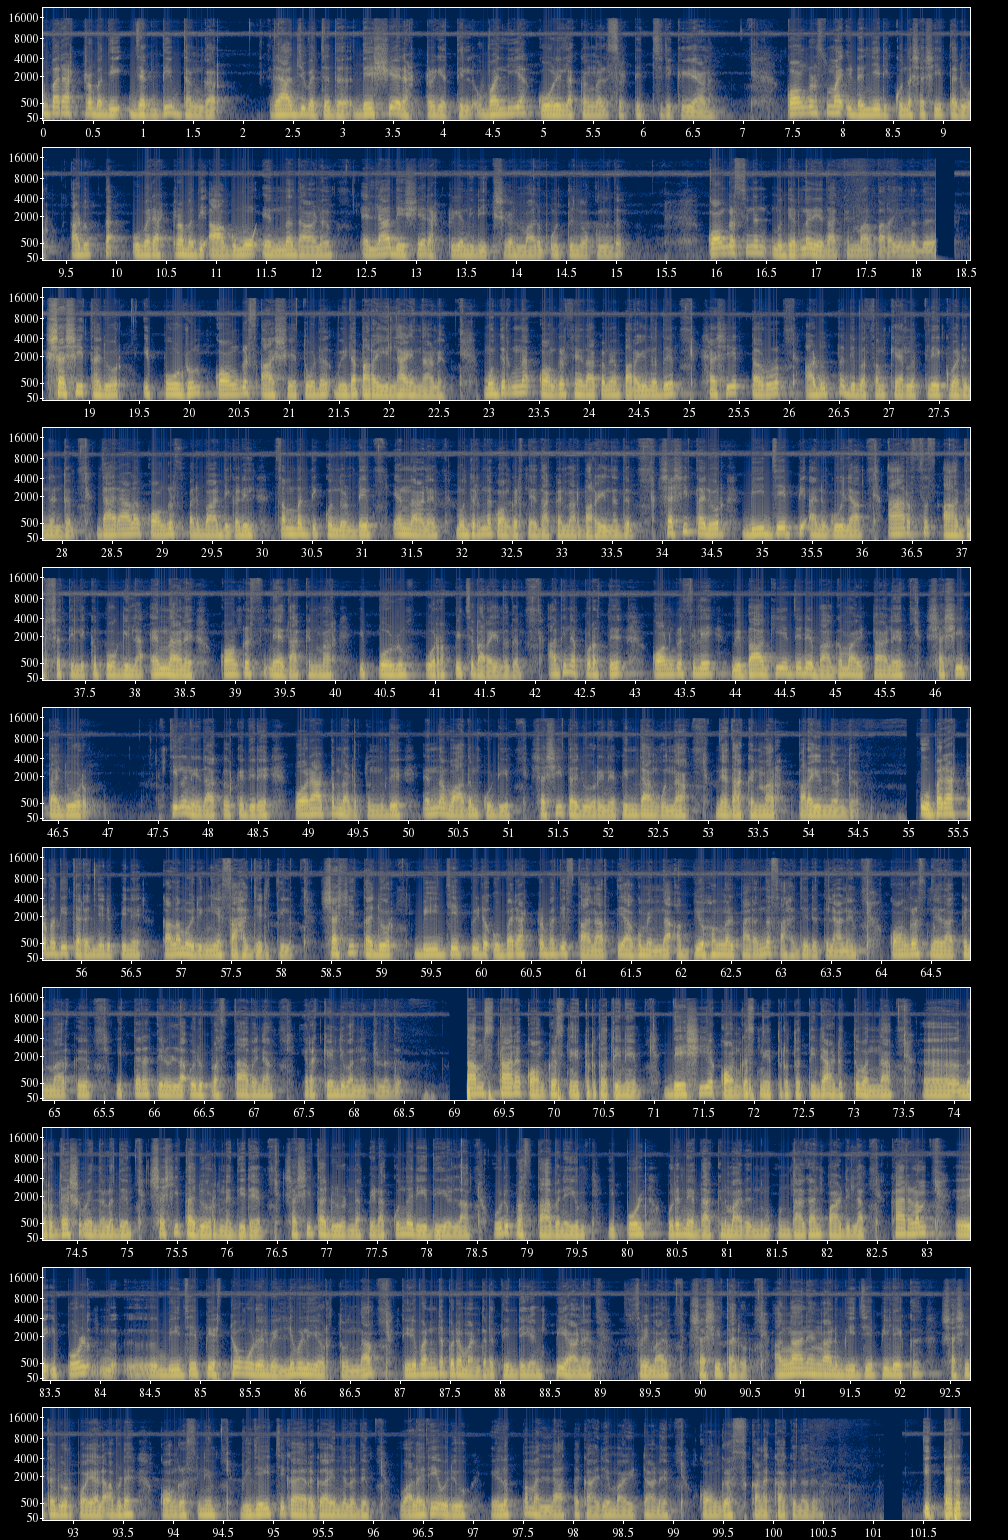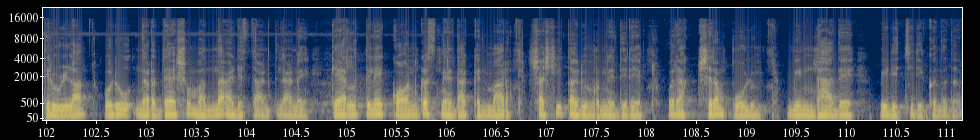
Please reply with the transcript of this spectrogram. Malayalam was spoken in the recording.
ഉപരാഷ്ട്രപതി ജഗ്ദീപ് ധങ്കർ രാജിവെച്ചത് ദേശീയ രാഷ്ട്രീയത്തിൽ വലിയ കോളിളക്കങ്ങൾ സൃഷ്ടിച്ചിരിക്കുകയാണ്. കോൺഗ്രസുമായി ഇടഞ്ഞിരിക്കുന്ന ശശി തരൂർ അടുത്ത ഉപരാഷ്ട്രപതി ആകുമോ എന്നതാണ് എല്ലാ ദേശീയ രാഷ്ട്രീയ നിരീക്ഷകന്മാരും ഉറ്റുനോക്കുന്നത്. കോൺഗ്രസിന്റെ മുതിർന്ന നേതാക്കന്മാർ പറയുന്നത് ശശി തരൂർ ഇപ്പോഴും കോൺഗ്രസ് ആശയത്തോട് വിട പറയില്ല എന്നാണ്. മുതിർന്ന കോൺഗ്രസ് നേതാക്കന്മാർ പറയുന്നത് ശശി തരൂർ അടുത്ത ദിവസം കേരളത്തിലേക്ക് വരുന്നുണ്ട്. ധാരാളം കോൺഗ്രസ് പരിപാടികളിൽ സംബന്ധിക്കുന്നുണ്ട് എന്നാണ് മുതിർന്ന കോൺഗ്രസ് നേതാക്കന്മാർ പറയുന്നത്. Shashi Tharoor B J P അനുകൂല ആർ എസ് എസ് ആദർശത്തിലേക്ക് പോകില്ല എന്നാണ് കോൺഗ്രസ് നേതാക്കന്മാർ ഇപ്പോഴും ഉറപ്പിച്ച് പറയുന്നത്. അതിനപ്പുറത്ത് കോൺഗ്രസിലെ വിഭാഗീയതയുടെ ഭാഗമായിട്ടാണ് ശശി തരൂർ ചില നേതാക്കൾക്കെതിരെ പോരാട്ടം നടത്തുന്നത് എന്ന വാദം കൂടി ശശി തരൂറിനെ പിന്താങ്ങുന്ന നേതാക്കന്മാർ പറയുന്നുണ്ട്. ഉപരാഷ്ട്രപതി തെരഞ്ഞെടുപ്പിന് കളമൊരുങ്ങിയ സാഹചര്യത്തിൽ ശശി തരൂർ ബി ജെ പിയുടെ ഉപരാഷ്ട്രപതി സ്ഥാനാർത്ഥിയാകുമെന്ന അഭ്യൂഹങ്ങൾ പരന്ന സാഹചര്യത്തിലാണ് കോൺഗ്രസ് നേതാക്കന്മാർക്ക് ഇത്തരത്തിലുള്ള ഒരു പ്രസ്താവന ഇറക്കേണ്ടി വന്നിട്ടുള്ളത്. സംസ്ഥാന കോൺഗ്രസ് നേതൃത്വത്തിന് ദേശീയ കോൺഗ്രസ് നേതൃത്വത്തിന്റെ അടുത്ത് വന്ന നിർദ്ദേശം എന്നുള്ളത് ശശി തരൂറിനെതിരെ ശശി തരൂറിനെ പിണക്കുന്ന രീതിയിലുള്ള ഒരു പ്രസ്താവനയും ഇപ്പോൾ ഒരു നേതാക്കന്മാരൊന്നും ഉണ്ടാകാൻ പാടില്ല. കാരണം ഇപ്പോൾ ബി ജെ പി ഏറ്റവും കൂടുതൽ വെല്ലുവിളി ഉയർത്തുന്ന തിരുവനന്തപുരം മണ്ഡലത്തിന്റെ എം പിയാണ് ശ്രീമാൻ ശശി തരൂർ. അങ്ങനെ എങ്ങാനും ബി ജെ പിയിലേക്ക് ശശി തരൂർ പോയാൽ അവിടെ കോൺഗ്രസ്സിന് വിജയിച്ച് കയറുക എന്നുള്ളത് വളരെ ഒരു എളുപ്പമല്ലാത്ത കാര്യമായിട്ടാണ് കോൺഗ്രസ് കണക്കാക്കുന്നത്. ഇത്തരത്തിലുള്ള ഒരു നിർദ്ദേശം വന്ന അടിസ്ഥാനത്തിലാണ് കേരളത്തിലെ കോൺഗ്രസ് നേതാക്കന്മാർ ശശി തരൂറിനെതിരെ ഒരക്ഷരം പോലും മിണ്ടാതെ പിടിച്ചിരിക്കുന്നത്.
